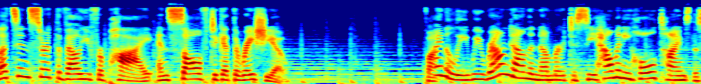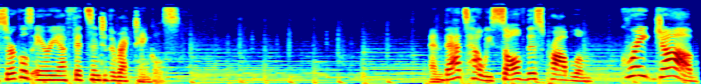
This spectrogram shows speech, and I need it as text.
Let's insert the value for pi and solve to get the ratio. Finally, we round down the number to see how many whole times the circle's area fits into the rectangles. And that's how we solve this problem. Great job!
